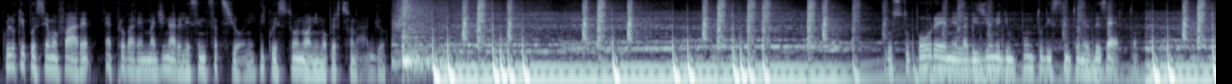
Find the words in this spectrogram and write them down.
Quello che possiamo fare è provare a immaginare le sensazioni di questo anonimo personaggio. Lo stupore nella visione di un punto distinto nel deserto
